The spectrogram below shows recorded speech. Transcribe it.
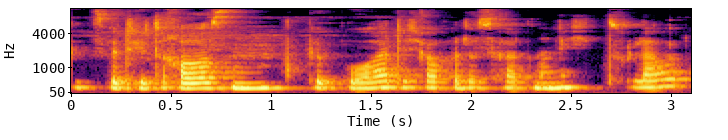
Jetzt wird hier draußen gebohrt. Ich hoffe, das hört man nicht zu laut.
